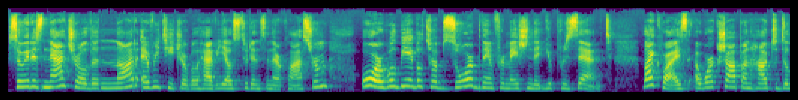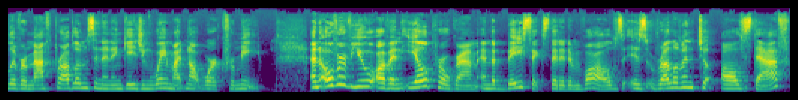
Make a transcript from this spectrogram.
So it is natural that not every teacher will have EL students in their classroom or will be able to absorb the information that you present. Likewise, a workshop on how to deliver math problems in an engaging way might not work for me. An overview of an EL program and the basics that it involves is relevant to all staff.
